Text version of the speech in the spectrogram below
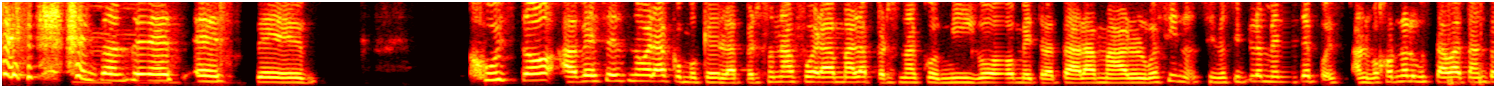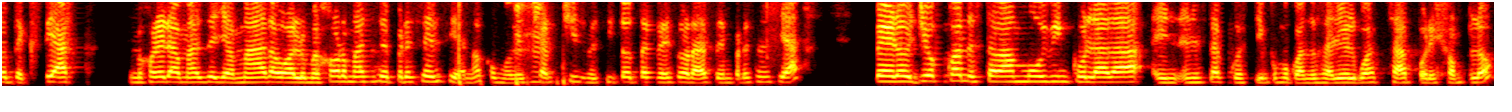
Entonces, este, justo a veces no era como que la persona fuera mala persona conmigo, me tratara mal o algo así, sino simplemente pues a lo mejor no le gustaba tanto textear mejor era más de llamada o a lo mejor más de presencia, ¿no? Como de echar chismecito tres horas en presencia. Pero yo cuando estaba muy vinculada en, esta cuestión, como cuando salió el WhatsApp, por ejemplo,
